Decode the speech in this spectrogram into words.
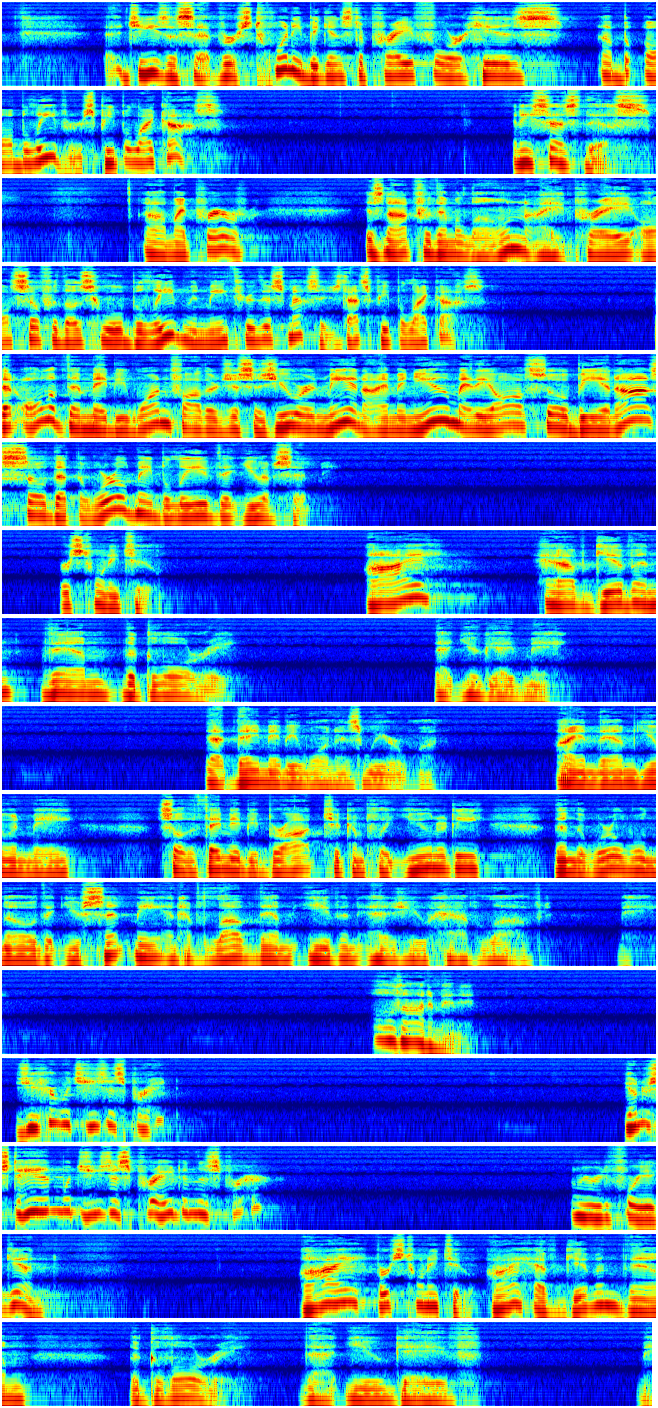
Jesus at verse 20 begins to pray for his uh, all believers, people like us. And he says this uh, My prayer is not for them alone. I pray also for those who will believe in me through this message. That's people like us. That all of them may be one, Father, just as you are in me and I am in you. May they also be in us, so that the world may believe that you have sent me. Verse 22 I have given them the glory that you gave me, that they may be one as we are one. I and them, you and me, so that they may be brought to complete unity. Then the world will know that you sent me and have loved them even as you have loved me. Hold on a minute. Did you hear what Jesus prayed? You understand what Jesus prayed in this prayer? Let me read it for you again. I, verse 22, I have given them the glory that you gave me.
